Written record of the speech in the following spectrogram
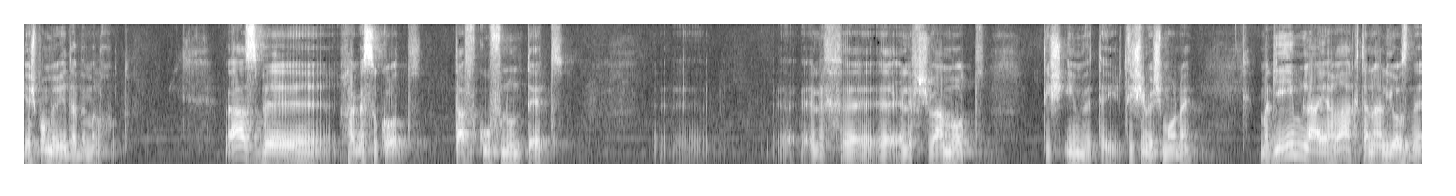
יש פה מרידה במלכות. ואז בחג הסוכות, תקנ"ט, 1798, מגיעים לעיירה הקטנה על יוזנה,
